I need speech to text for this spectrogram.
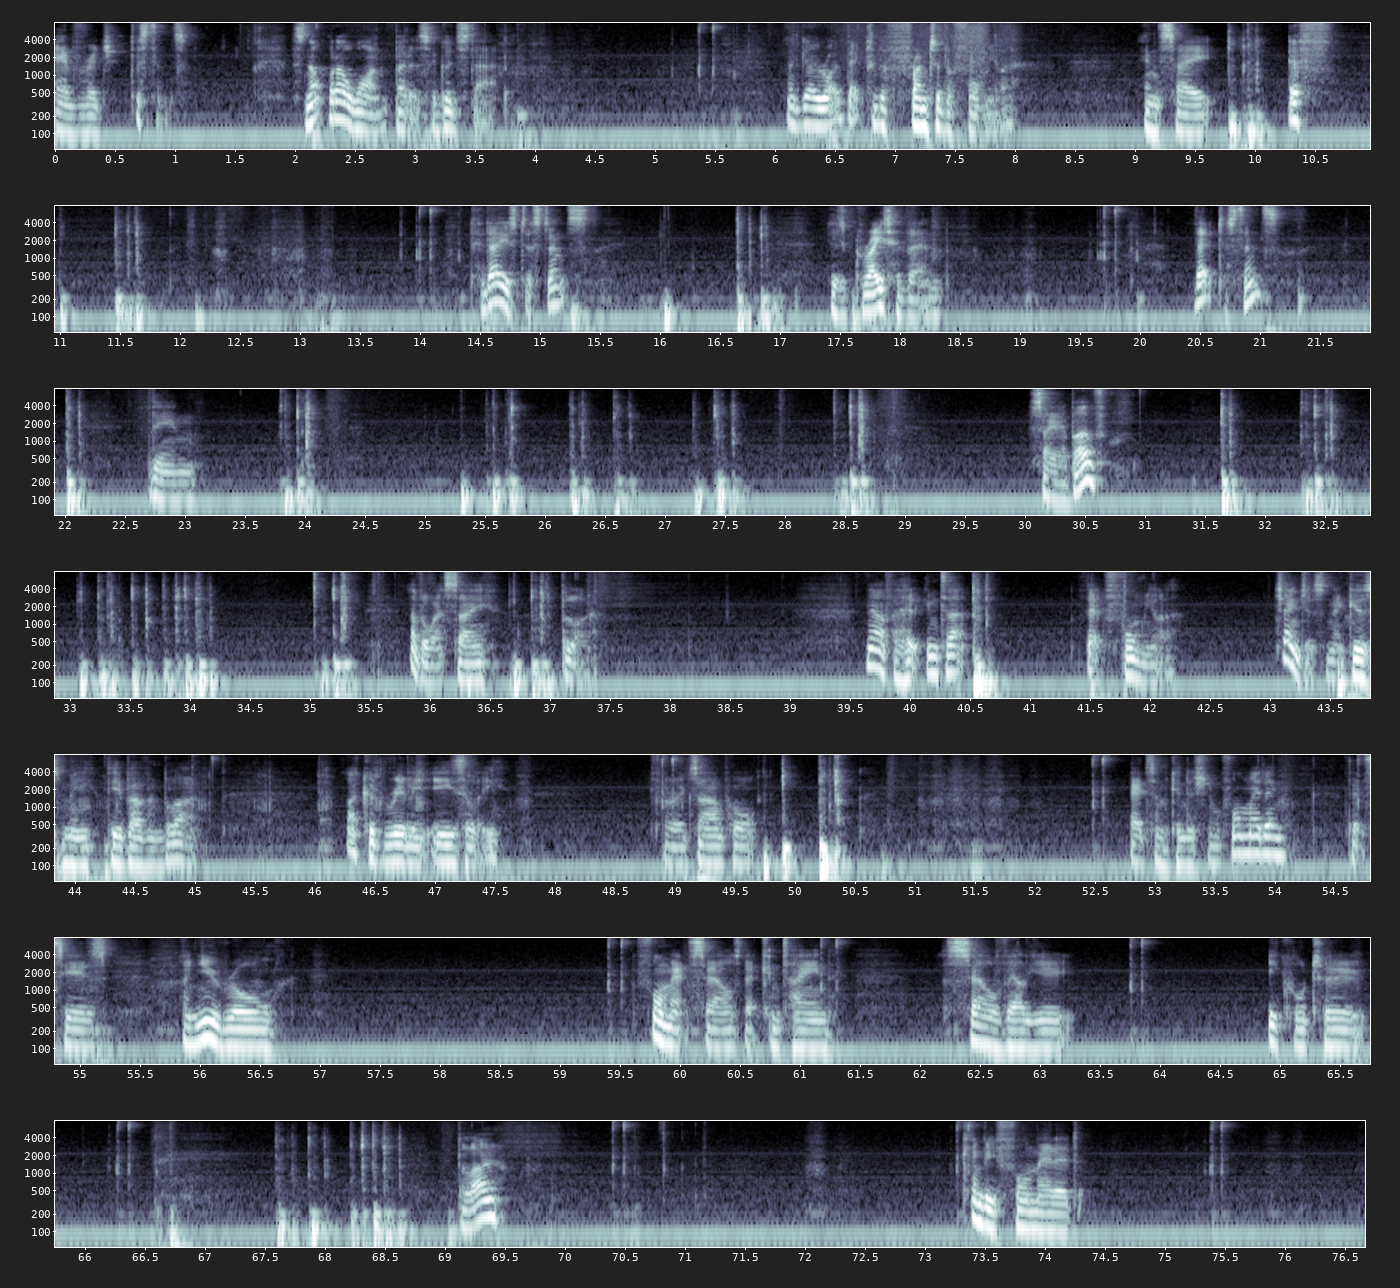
average distance. It's not what I want, but it's a good start. I go right back to the front of the formula and say if today's distance is greater than that distance, then say above. Otherwise say below. Now if I hit enter, that formula changes and it gives me the above and below. I could really easily, for example, add some conditional formatting that says a new rule format cells that contain a cell value equal to below can be formatted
